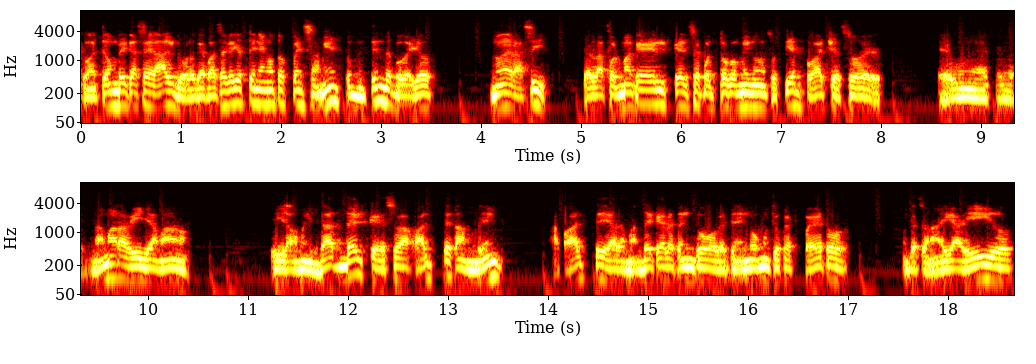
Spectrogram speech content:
Con este hombre hay que hacer algo. Lo que pasa es que ellos tenían otros pensamientos, ¿me entiendes? Porque yo no era así. Pero la forma que él, que él se portó conmigo en esos tiempos, hecho eso es, es una, maravilla, mano. Y la humildad de él, que eso aparte también, aparte, además de que le tengo, le tengo mucho respeto, aunque haya ido.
